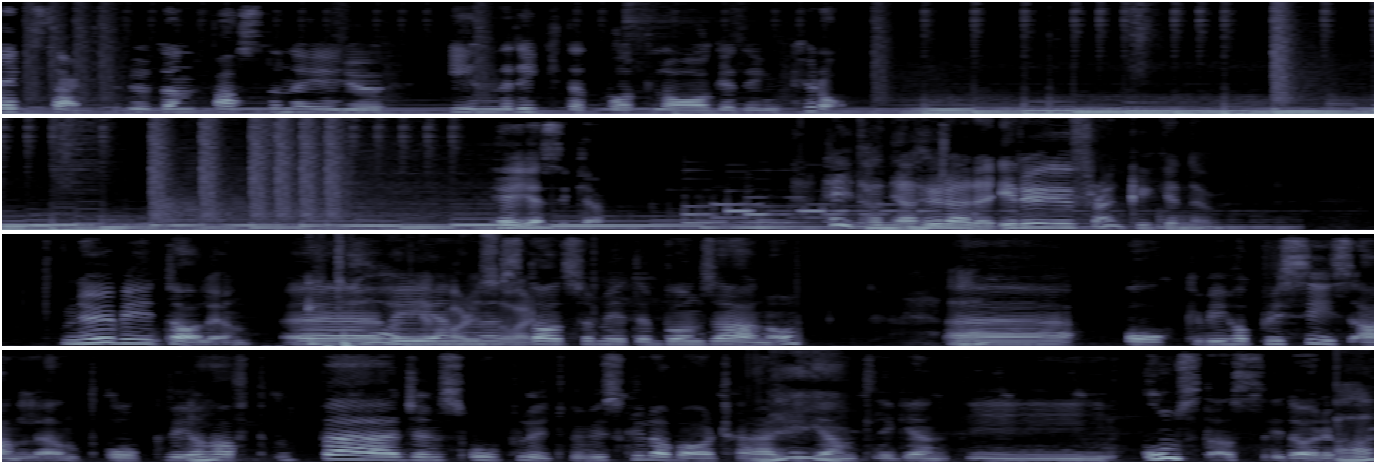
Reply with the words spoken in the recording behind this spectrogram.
Exakt, utan fastan är ju inriktad på att laga din kropp. Hej Jessica! Hej Tanja, hur är det? Är du i Frankrike nu? Nu är vi i Italien. Italien vi är i en stad som heter Bonzano. Uh. och vi har precis anlänt och vi har mm. haft världens oflyt för vi skulle ha varit här Nej. egentligen i onsdags. Idag är det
